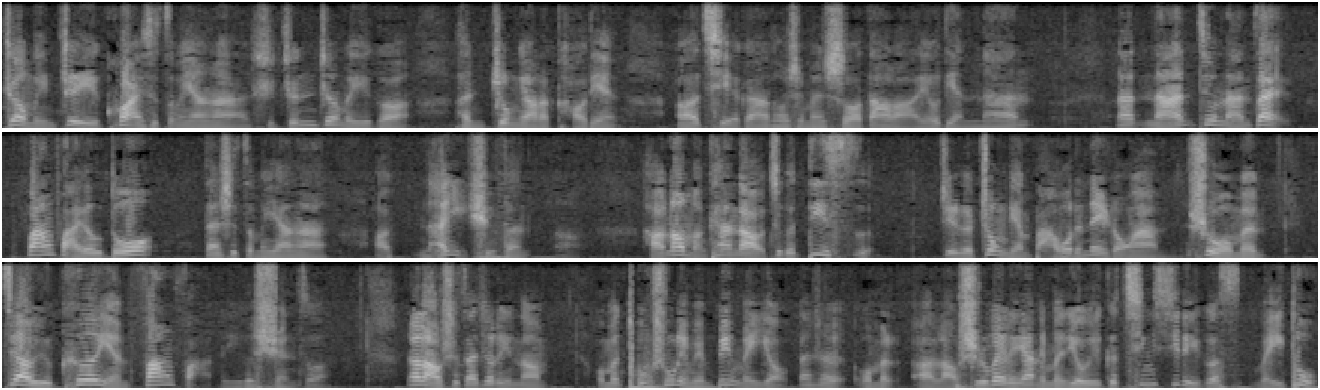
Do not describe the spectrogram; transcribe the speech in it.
证明这一块是怎么样啊？是真正的一个很重要的考点。而且刚刚同学们说到了有点难，那难就难在方法又多，但是怎么样啊？啊，难以区分啊。好，那我们看到这个第四，这个重点把握的内容啊，是我们教育科研方法的一个选择。那老师在这里呢，我们图书里面并没有，但是我们啊，老师为了让你们有一个清晰的一个维度，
